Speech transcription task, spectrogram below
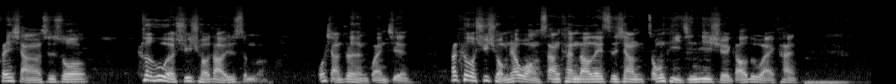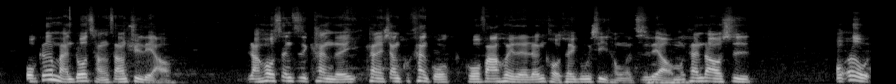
分享的是说客户的需求到底是什么？我想这很关键。那客户需求我们在网上看到类似像总体经济学高度来看。我跟蛮多厂商去聊，然后甚至看了看了像看国国发会的人口推估系统的资料，我们看到是从二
